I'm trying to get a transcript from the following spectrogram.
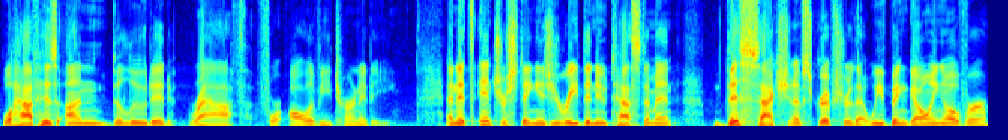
will have his undiluted wrath for all of eternity. And it's interesting as you read the New Testament, this section of scripture that we've been going over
